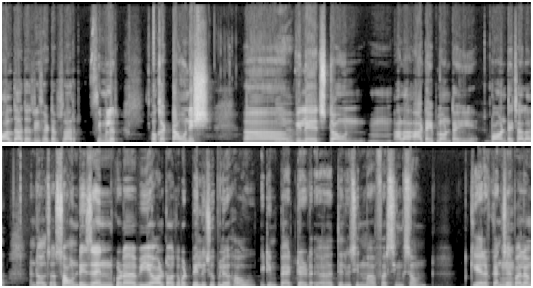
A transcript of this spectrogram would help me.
all the other three setups are similar ఒక టౌనిష్ విలేజ్ టౌన్ అలా ఆ టైప్లో ఉంటాయి. బాగుంటాయి చాలా. అండ్ ఆల్సో సౌండ్ డిజైన్ కూడా we all talk about Pelli Choopulu how it impacted Telugu సినిమా for sync sound KRF Kancharapalem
